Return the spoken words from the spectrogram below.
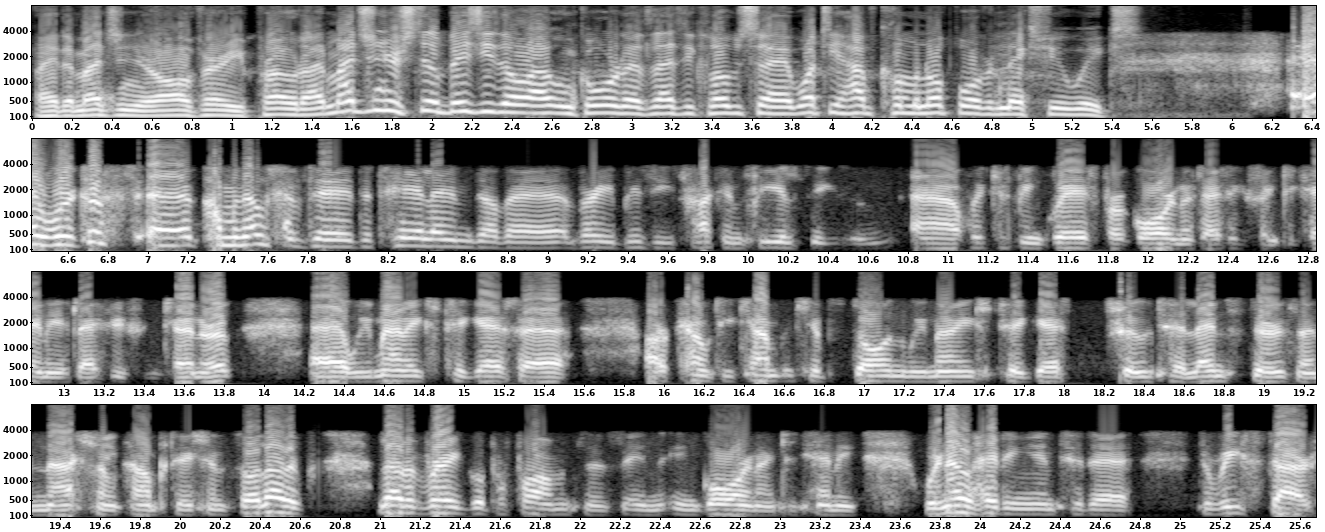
I'd imagine you're all very proud. I imagine you're still busy though out in Gowran Athletic Clubs. Uh, what do you have coming up over the next few weeks? Uh, we're just uh, coming out of the, the tail end of a very busy track and field season, uh, which has been great for Gowran Athletics and Kilkenny Athletics in general. Uh, we managed to get uh, our county championships done. We managed to get through to Leinster's and national competitions. So a lot of a lot of very good performances in in Gowran and Kilkenny. We're now heading into the the restart.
